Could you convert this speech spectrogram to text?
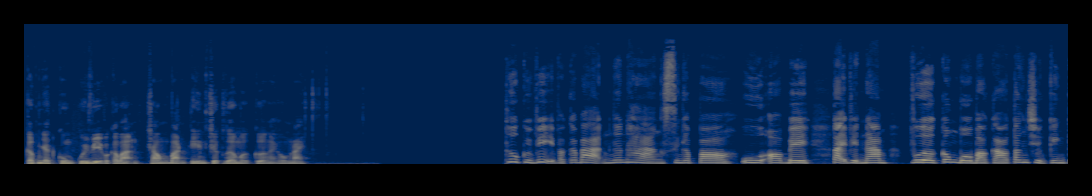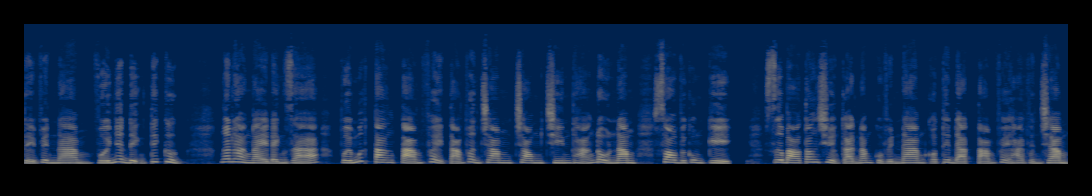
cập nhật cùng quý vị và các bạn trong bản tin trước giờ mở cửa ngày hôm nay. Thưa quý vị và các bạn, Ngân hàng Singapore UOB tại Việt Nam vừa công bố báo cáo tăng trưởng kinh tế Việt Nam với nhận định tích cực. Ngân hàng này đánh giá với mức tăng 8,8% trong 9 tháng đầu năm so với cùng kỳ, dự báo tăng trưởng cả năm của Việt Nam có thể đạt 8,2%,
